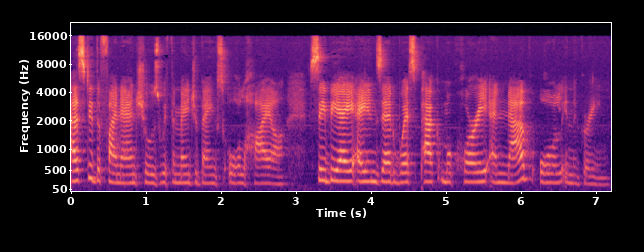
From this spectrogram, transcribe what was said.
as did the financials, with the major banks all higher. CBA, ANZ, Westpac, Macquarie, and NAB all in the green.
